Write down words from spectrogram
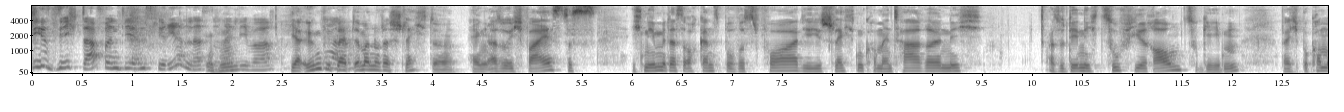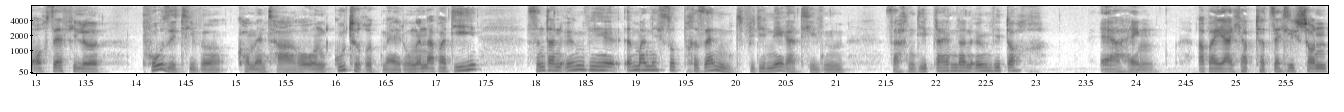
die sich da von dir inspirieren lassen, mhm. mein Lieber. Ja, irgendwie ja. bleibt immer nur das Schlechte hängen. Also ich weiß, dass ich nehme mir das auch ganz bewusst vor, die schlechten Kommentare nicht, also denen nicht zu viel Raum zu geben, weil ich bekomme auch sehr viele positive Kommentare und gute Rückmeldungen, aber die sind dann irgendwie immer nicht so präsent wie die negativen Sachen. Die bleiben dann irgendwie doch eher hängen. Aber ja, ich habe tatsächlich schon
